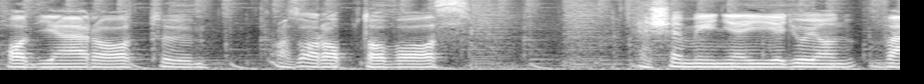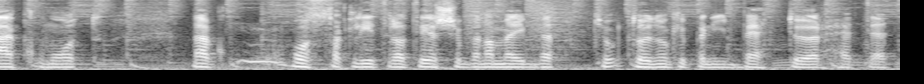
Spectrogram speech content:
hadjárat, az arab tavasz eseményei egy olyan vákumot hoztak létre a térségben, amelyikben tulajdonképpen így betörhetett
